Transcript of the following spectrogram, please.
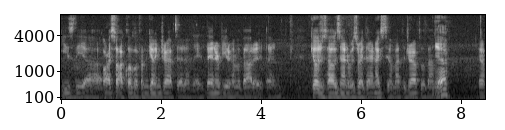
he's the, uh, or I saw a clip of him getting drafted, and they, they interviewed him about it, and Gilgeous-Alexander was right there next to him at the draft with them. Yeah. Yeah.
